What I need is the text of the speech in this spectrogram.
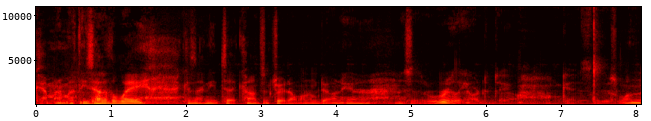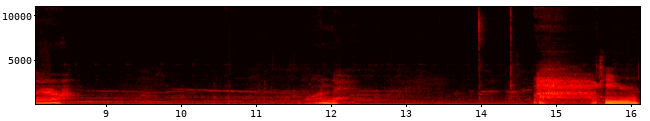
Okay, I'm gonna move these out of the way because I need to concentrate on what I'm doing here. This is really hard to do. Okay, so there's one there. One here.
